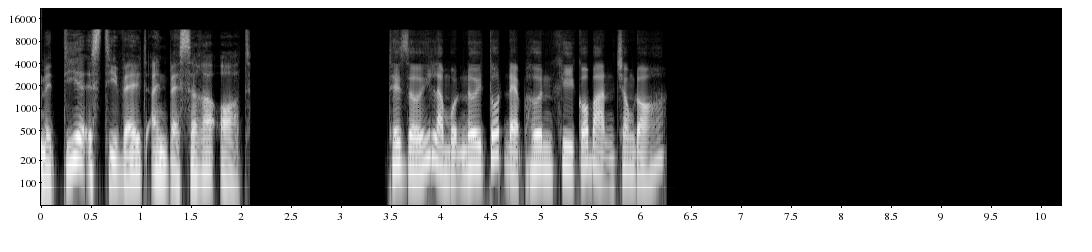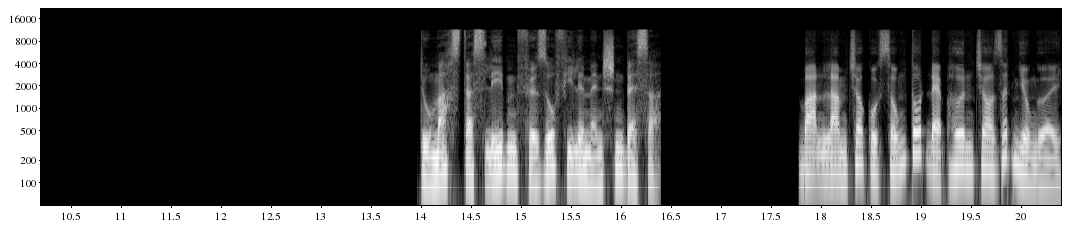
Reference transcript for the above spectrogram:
Mit dir ist die Welt ein besserer Ort. Thế giới là một nơi tốt đẹp hơn khi có bạn trong đó. Du machst das Leben für so viele Menschen besser. Bạn làm cho cuộc sống tốt đẹp hơn cho rất nhiều người.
